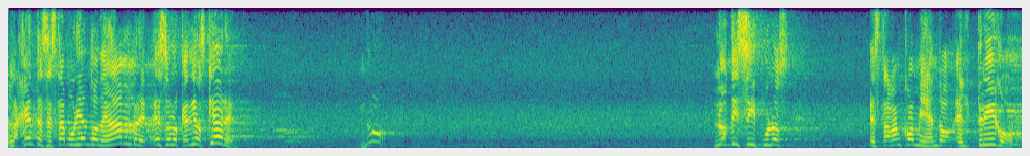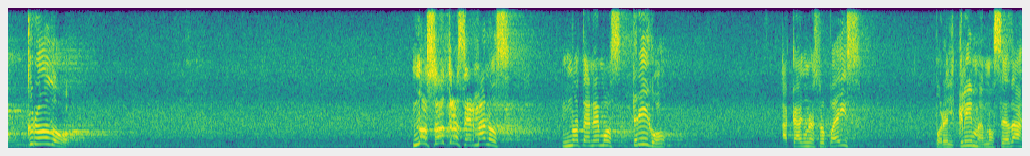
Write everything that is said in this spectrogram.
la gente se está muriendo de hambre. Eso es lo que Dios quiere. No. Los discípulos estaban comiendo el trigo crudo. Nosotros, hermanos, no tenemos trigo acá en nuestro país. Por el clima no se da.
